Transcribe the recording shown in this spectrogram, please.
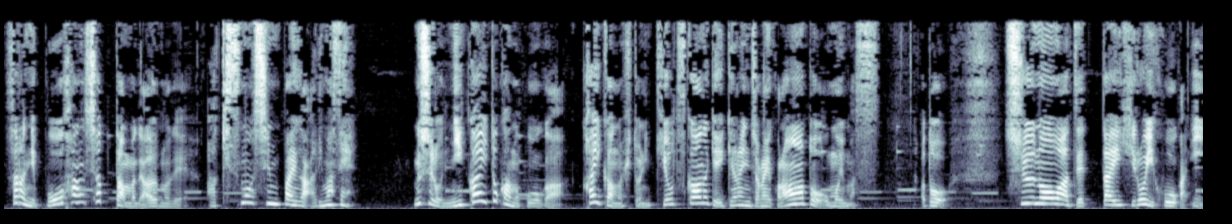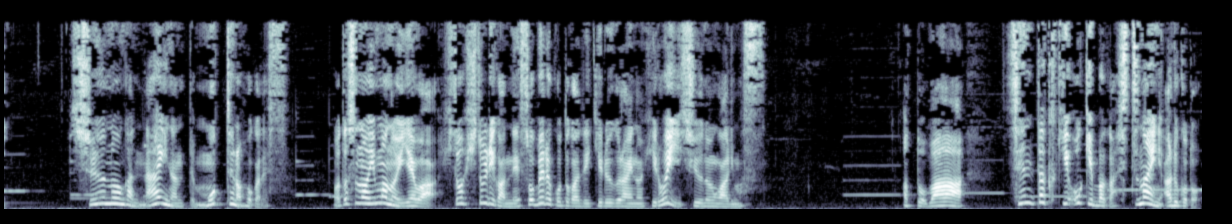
さらに防犯シャッターまであるので、空き巣の心配がありません。むしろ2階とかの方が、開花の人に気を使わなきゃいけないんじゃないかなと思います。あと、収納は絶対広い方がいい。収納がないなんて持っての方がです。私の今の家は人一人が寝そべることができるぐらいの広い収納があります。あとは、洗濯機置き場が室内にあること。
